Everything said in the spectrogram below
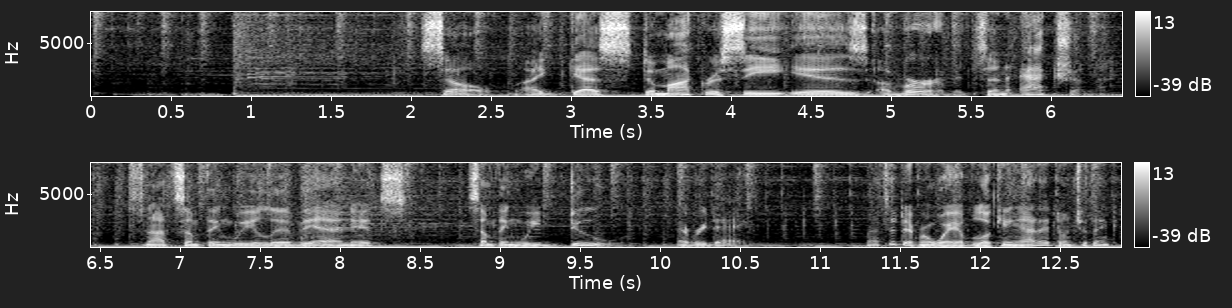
So, I guess democracy is a verb, it's an action. It's not something we live in, it's something we do every day. That's a different way of looking at it, don't you think?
